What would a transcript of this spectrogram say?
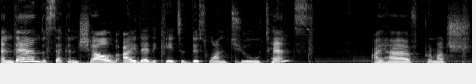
And then the second shelf, I dedicated this one to tents. I have pretty much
